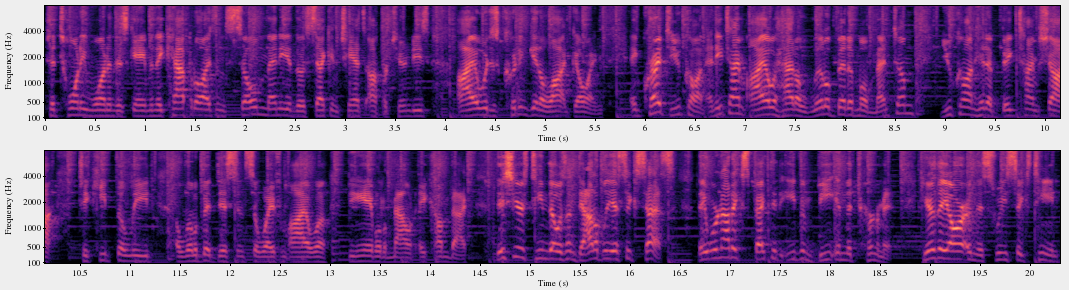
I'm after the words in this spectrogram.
to 21 in this game, and they capitalized on so many of those second chance opportunities. Iowa just couldn't get a lot going. And credit to UConn. Anytime Iowa had a little bit of momentum, UConn hit a big time shot to keep the lead a little bit distance away from Iowa being able to mount a comeback. This year's team, though, was undoubtedly a success. They were not expected to even be in the tournament. Here they are in the Sweet 16.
